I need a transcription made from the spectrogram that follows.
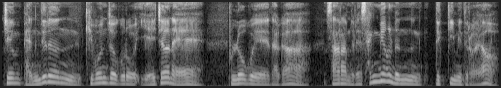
지금 밴드는 기본적으로 예전에 블로그에다가 사람들의 생명을 넣는 느낌이 들어요.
